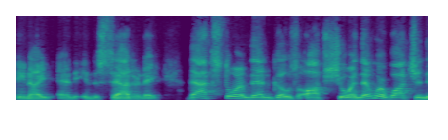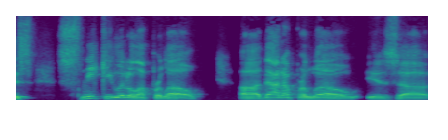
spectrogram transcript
night and into Saturday. That storm then goes offshore, and then we're watching this sneaky little upper low. Uh, that upper low is uh,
